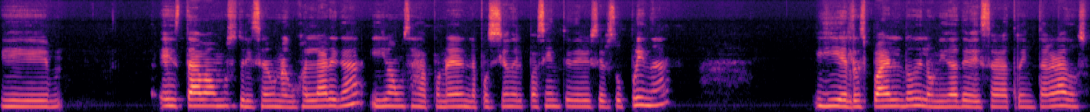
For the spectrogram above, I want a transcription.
Eh, esta vamos a utilizar una aguja larga y vamos a poner en la posición del paciente debe ser suprina y el respaldo de la unidad debe estar a 30 grados.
